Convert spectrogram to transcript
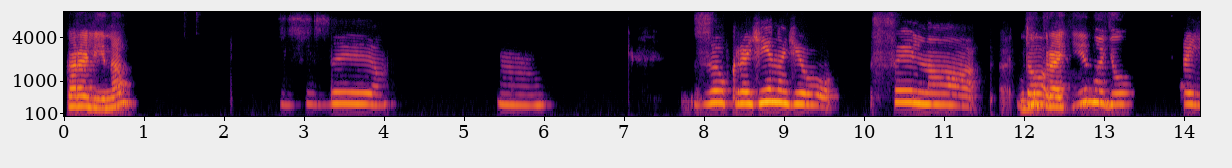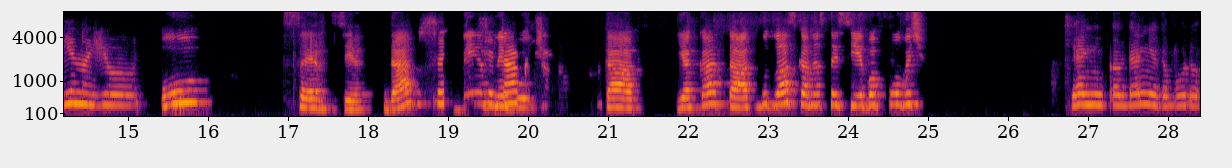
Кароліна, з, з Україною сильно е, з до Україною Україною у серці. Да? Де Це так. Так, яка так? Будь ласка, Анастасія Бабкович. Я ніколи не забуду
